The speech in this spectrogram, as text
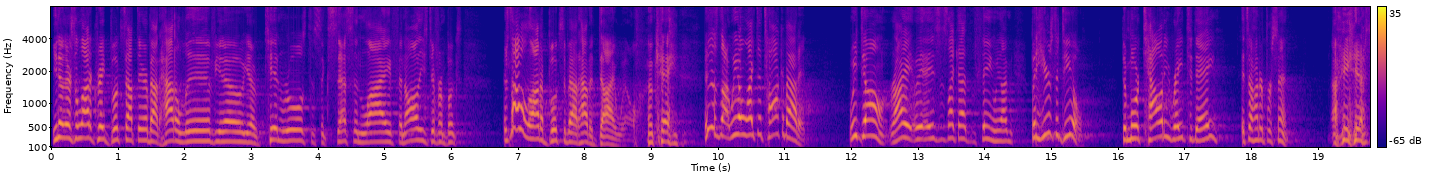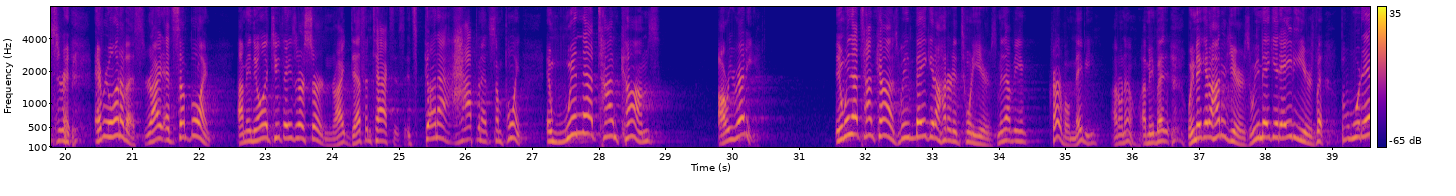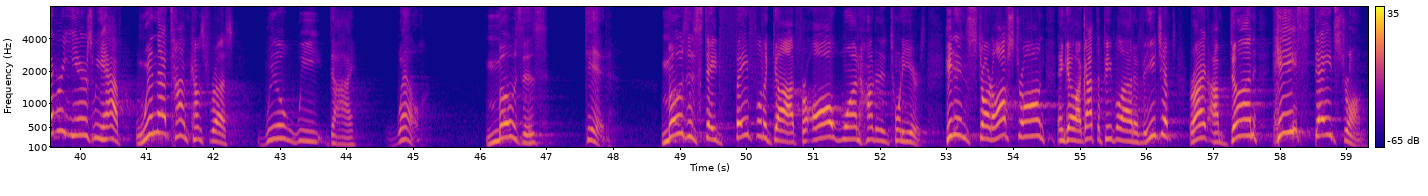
You know, there's a lot of great books out there about how to live, you know, you know, 10 rules to success in life and all these different books. There's not a lot of books about how to die well, okay? This is not, we don't like to talk about it. We don't, right? It's just like that thing. But here's the deal the mortality rate today, it's 100%. I mean, every one of us, right? At some point. I mean, the only two things that are certain, right? Death and taxes. It's gonna happen at some point. And when that time comes, are we ready? And when that time comes, we may get 120 years. I mean, that'd be incredible, maybe. I don't know. I mean, but we may get 100 years, we may get 80 years, but, but whatever years we have, when that time comes for us, will we die well? Moses did. Moses stayed faithful to God for all 120 years. He didn't start off strong and go, I got the people out of Egypt, right? I'm done. He stayed strong.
